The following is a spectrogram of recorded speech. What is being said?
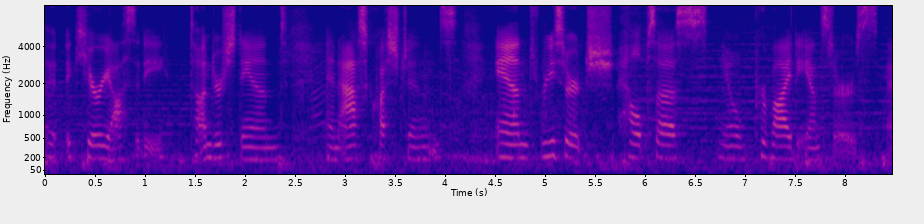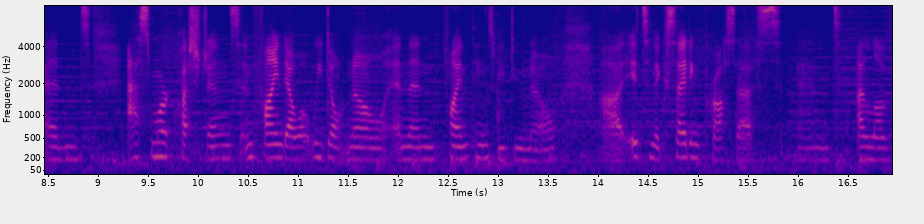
a, a curiosity to understand and ask questions. And research helps us, you know, provide answers and ask more questions and find out what we don't know and then find things we do know. Uh, it's an exciting process and I love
